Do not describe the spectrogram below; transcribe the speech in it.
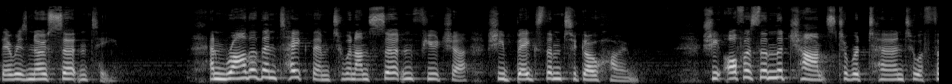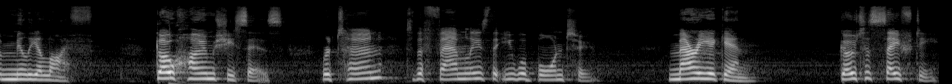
There is no certainty. And rather than take them to an uncertain future, she begs them to go home. She offers them the chance to return to a familiar life. Go home, she says. Return to the families that you were born to. Marry again. Go to safety,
